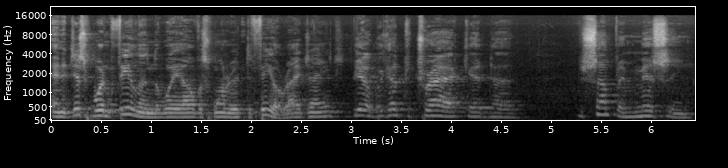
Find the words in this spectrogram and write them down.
and it just wasn't feeling the way Elvis wanted it to feel, right, James? Yeah, we got the track, and uh, there's something missing.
